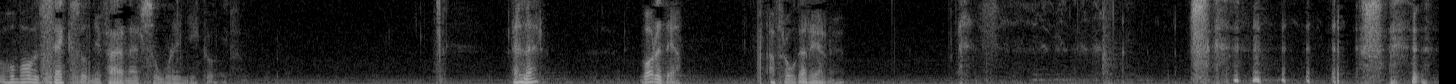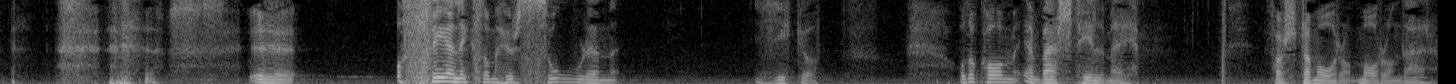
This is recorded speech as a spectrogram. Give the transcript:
hon var väl sex ungefär när solen gick upp. Eller? Var det det? Jag frågar er nu. eh, och se liksom hur solen gick upp. Och då kom en vers till mig första morgon, morgon där.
